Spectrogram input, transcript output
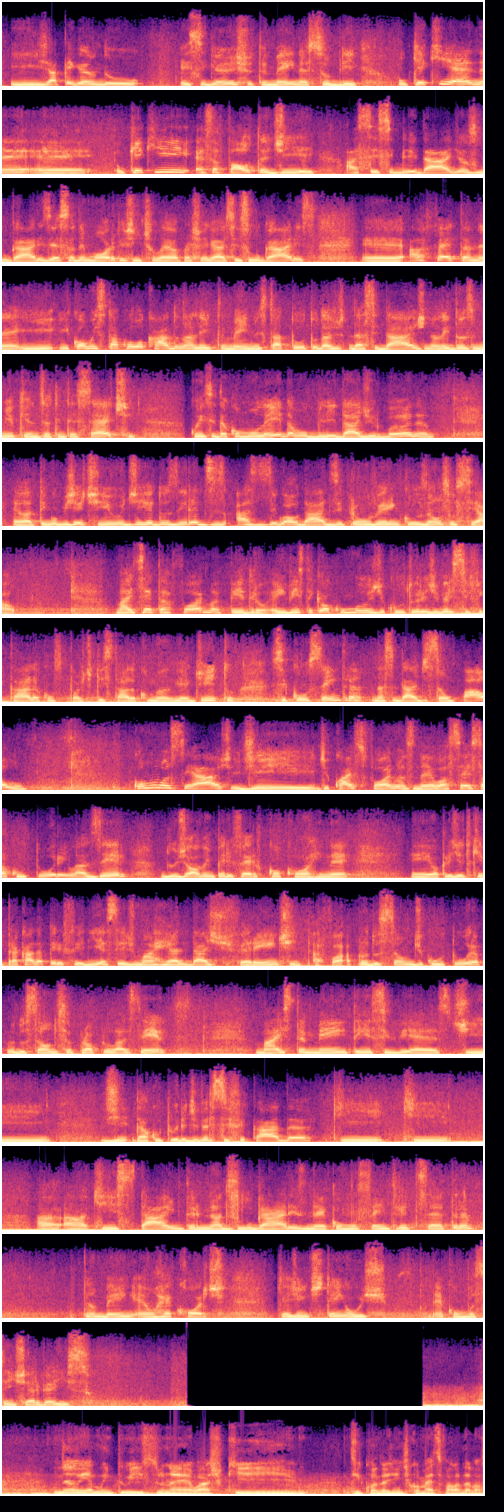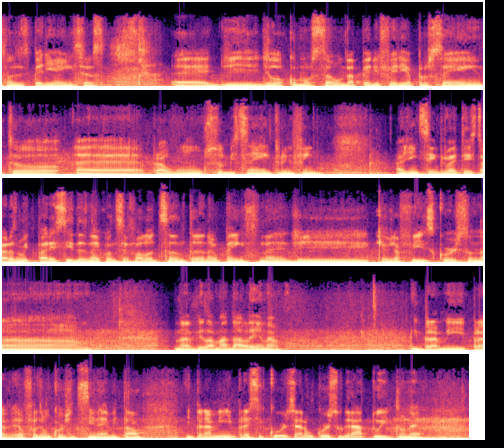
E já pegando esse gancho também, né, sobre o que que é, né, é, o que que essa falta de acessibilidade aos lugares e essa demora que a gente leva para chegar a esses lugares é, afeta, né, e, e como está colocado na lei também, no Estatuto da, da Cidade, na Lei 12.587, conhecida como Lei da Mobilidade Urbana, ela tem o objetivo de reduzir as desigualdades e promover a inclusão social. Mas, de certa forma, Pedro, em vista que o acúmulo de cultura diversificada com suporte do Estado, como eu havia dito, se concentra na cidade de São Paulo, como você acha de, de quais formas né, o acesso à cultura e lazer do jovem periférico ocorre, né? É, eu acredito que para cada periferia seja uma realidade diferente, a, a, produção de cultura, a produção do seu próprio lazer, mas também tem esse viés de de, da cultura diversificada que, que, a, a, que está em determinados lugares, né, como o centro, etc., também é um recorte que a gente tem hoje. Né? Como você enxerga isso? Não, e é muito isso, né? Eu acho que, que quando a gente começa a falar das nossas experiências é, de, de, locomoção da periferia para o centro, é, para algum subcentro, enfim. A gente sempre vai ter histórias muito parecidas, né? Quando você falou de Santana, eu penso, né? De que eu já fiz curso na, na Vila Madalena e para mim, para eu fazer um curso de cinema e tal, e para mim, para esse curso, era um curso gratuito, né?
